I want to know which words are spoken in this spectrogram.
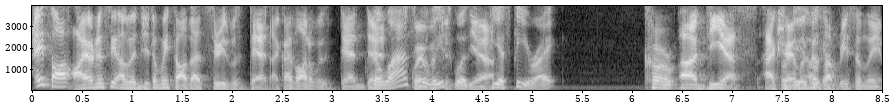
I thought I honestly, I legitimately thought that series was dead. Like I thought it was dead. Dead. The last Square, release was yeah. PSP, right? Uh, DS. Actually, I looked okay. this up recently.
